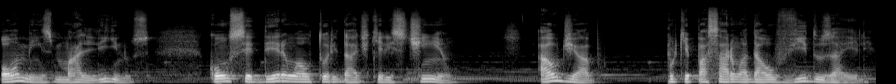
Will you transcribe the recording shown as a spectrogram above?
homens malignos concederam a autoridade que eles tinham ao diabo, porque passaram a dar ouvidos a ele.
